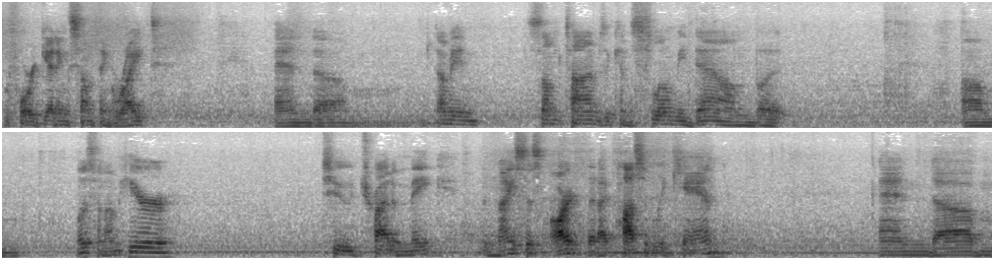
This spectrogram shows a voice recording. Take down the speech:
before getting something right. And um, I mean, sometimes it can slow me down, but um, listen, I'm here to try to make the nicest art that I possibly can. And um,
